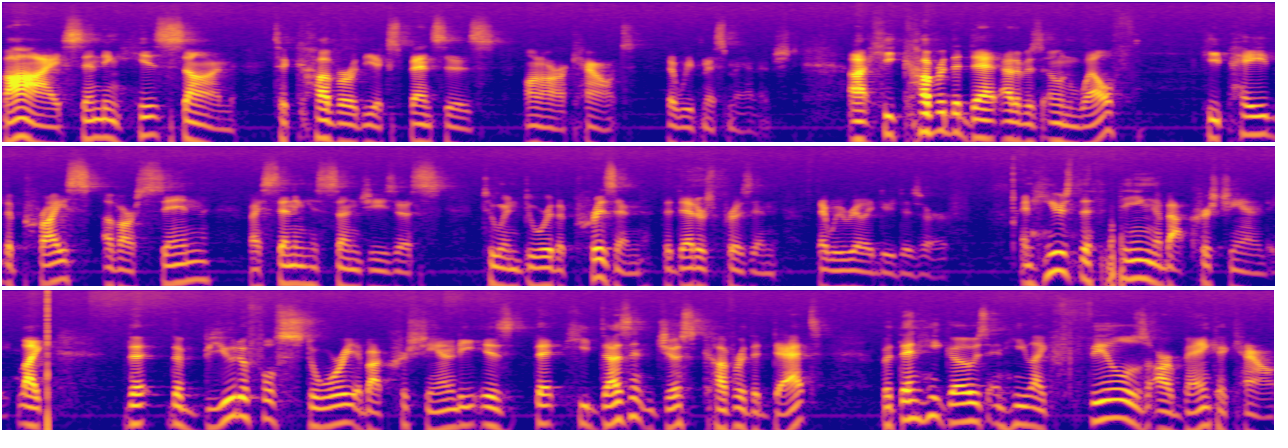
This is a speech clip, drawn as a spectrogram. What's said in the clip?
by sending his son to cover the expenses on our account that we've mismanaged. Uh, he covered the debt out of his own wealth. He paid the price of our sin by sending his son Jesus to endure the prison, the debtor's prison, that we really do deserve. And here's the thing about Christianity. Like, the, the beautiful story about Christianity is that he doesn't just cover the debt, but then he goes and he like fills our bank account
